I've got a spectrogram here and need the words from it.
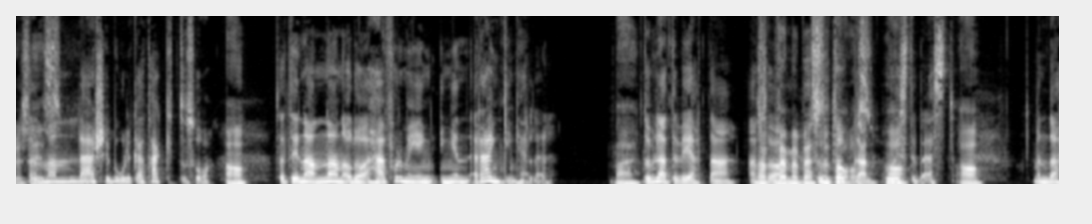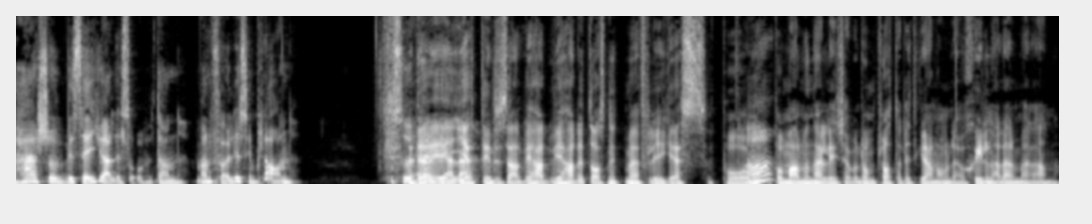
Utan Man lär sig på olika takt och så. Ja, Så att det är en annan, och då, här får de ingen, ingen ranking heller. nej. De vill alltid veta, alltså, Vem är bäst som Top Gun, who Ja. is the best? Ja. Men det här så, vi säger ju aldrig så, utan man följer sin plan. Så Det där är alla, jätteintressant. Vi hade, vi hade ett avsnitt med Flyg S på, Ja. på Malmö här i Lidköping. De pratade lite grann om det och skillnaden mellan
